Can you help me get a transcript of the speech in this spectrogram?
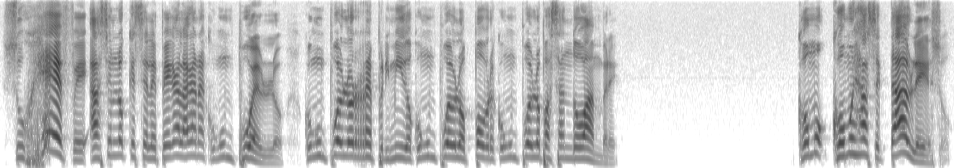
su jefe, hacen lo que se le pega la gana con un pueblo, con un pueblo reprimido, con un pueblo pobre, con un pueblo pasando hambre. ¿Cómo, cómo es aceptable eso?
